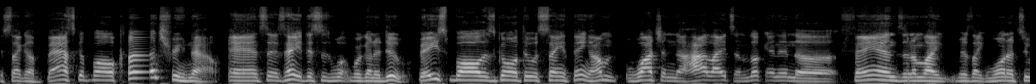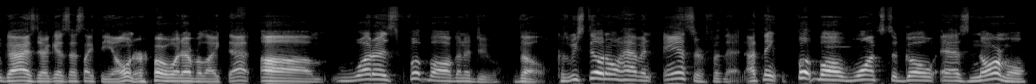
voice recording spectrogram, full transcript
It's like a basketball country now and says, hey, this is what we're going to do. Baseball is going through the same thing. I'm watching the highlights and looking in the fans, and I'm like, there's like one or two guys there. I guess that's like the owner or whatever, like that. Um, what is football going to do, though? Because we still don't have an answer for that. I think football wants to go as normal,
